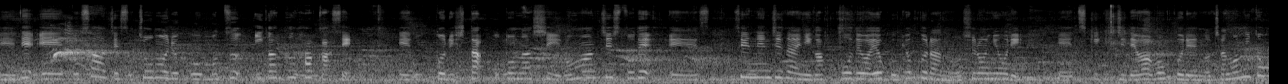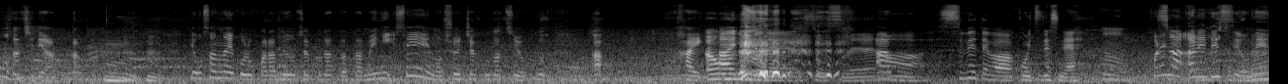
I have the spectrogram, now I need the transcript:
えーで、えー、とサーチェス超能力を持つ医学博士、えーおっとりしたおとなしいロマンチストで、えー青年時代に学校ではよく玉蘭の後ろにおり、えー月吉では木蓮の茶飲み友達であった。うん。で幼い頃から病弱だったために性への執着が強くあはい。あ、はい。そうですね。あすべてはこいつですね。これがあれですよね、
